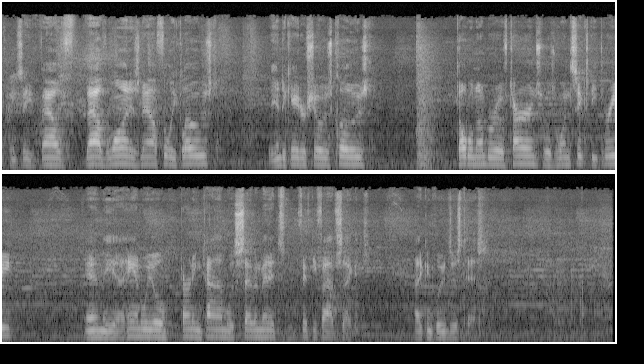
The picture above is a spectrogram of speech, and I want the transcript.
You can see valve, valve one is now fully closed. The indicator shows closed. Total number of turns was 163 and the uh, hand wheel turning time was 7 minutes and 55 seconds. That concludes this test.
